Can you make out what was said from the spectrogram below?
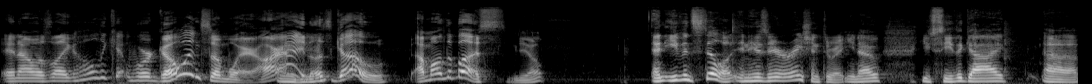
and I was like, "Holy cow, we're going somewhere! All right, let's go." I'm on the bus. Yep. and even still in his narration through it you know you see the guy uh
